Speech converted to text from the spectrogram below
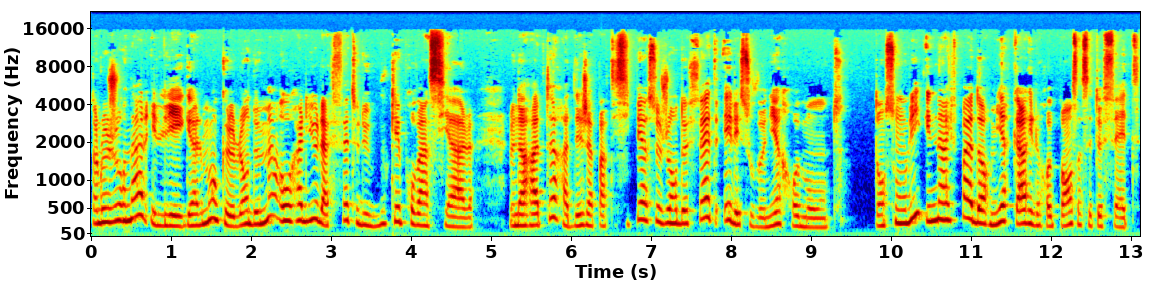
Dans le journal, il lit également que le lendemain aura lieu la fête du bouquet provincial. Le narrateur a déjà participé à ce genre de fête et les souvenirs remontent. Dans son lit, il n'arrive pas à dormir car il repense à cette fête.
